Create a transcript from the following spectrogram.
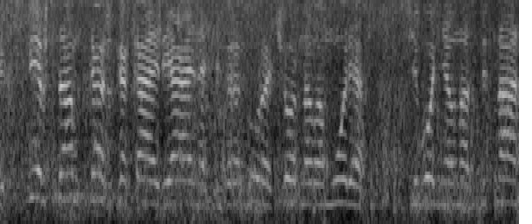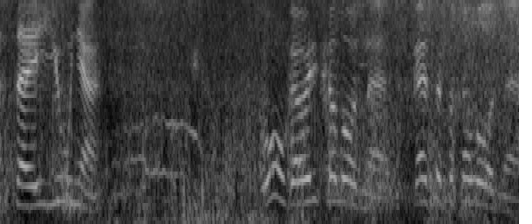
эксперт сам скажет, какая реальная температура Черного моря. Сегодня у нас 15 июня. О, говорит холодная. Кажется, что холодная.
